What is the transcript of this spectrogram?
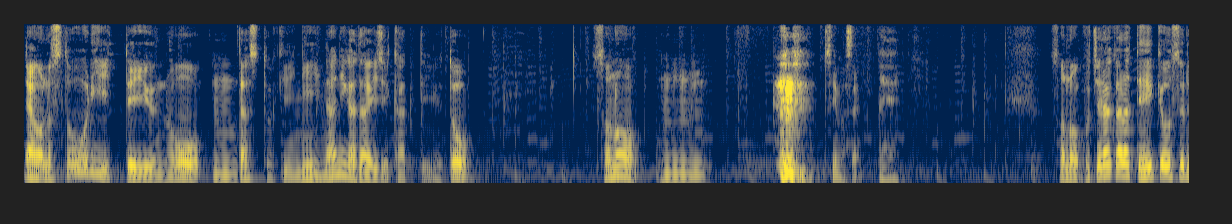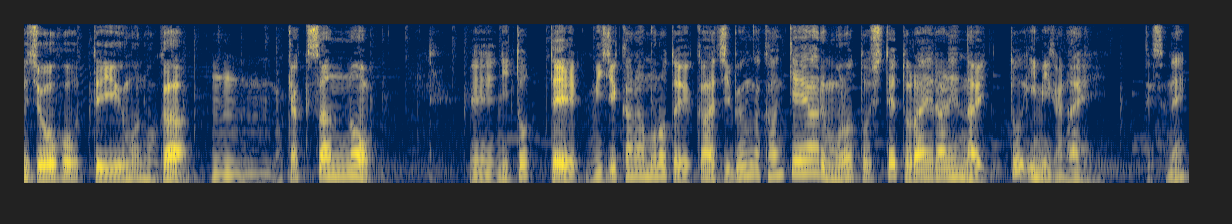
でこのストーリーっていうのを、うん、出す時に何が大事かっていうとその、うん、すいません、えそのこちらから提供する情報っていうものがうんお客さんの、えー、にとって身近なものというか自分が関係あるものとして捉えられないと意味がないですね。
